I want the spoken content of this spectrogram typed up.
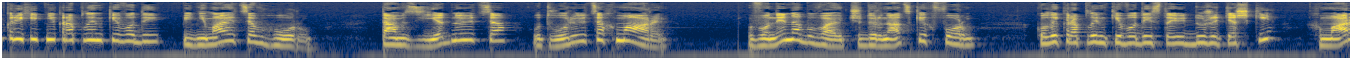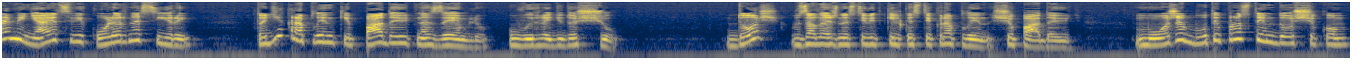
крихітні краплинки води піднімаються вгору. Там з'єднуються, утворюються хмари. Вони набувають чудернацьких форм. Коли краплинки води стають дуже тяжкі, хмари міняють свій колір на сірий. Тоді краплинки падають на землю у вигляді дощу. Дощ, в залежності від кількості краплин, що падають, може бути простим дощиком.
